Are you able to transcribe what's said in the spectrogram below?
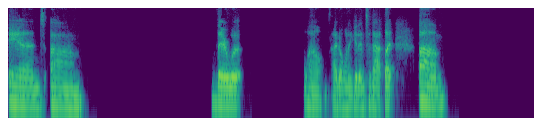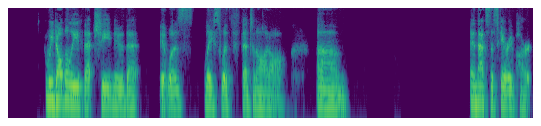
and um there were well i don't want to get into that but um we don't believe that she knew that it was laced with fentanyl at all. Um and that's the scary part.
